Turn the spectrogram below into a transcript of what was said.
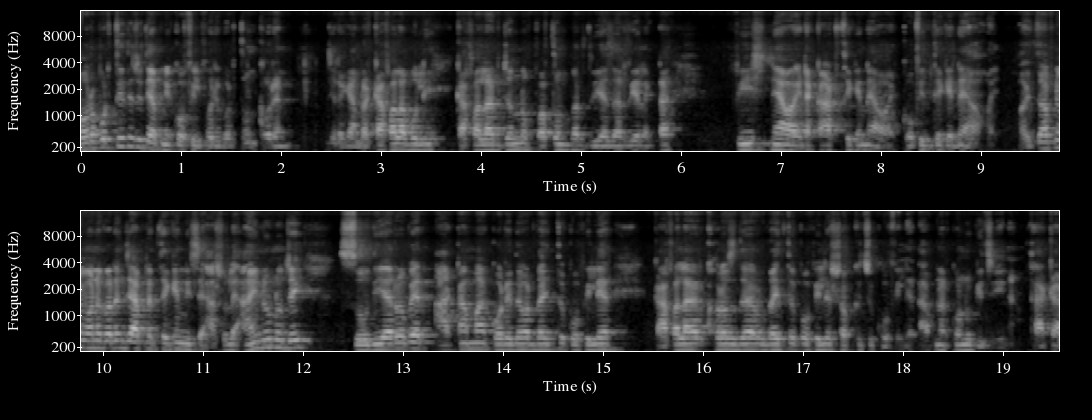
পরবর্তীতে যদি আপনি কফিল পরিবর্তন করেন, যেটাকে আমরা কাফালা বলি, কাফালার জন্য প্রথমবার দুই হাজার রিয়াল একটা ফিস নেওয়া হয়, এটা কার্ড থেকে নেওয়া হয়, কফিল থেকে নেওয়া হয়। হয়তো আপনি মনে করেন যে আপনার থেকে নিচে আসলে আইন অনুযায়ী সৌদি আরবের আকামা করে দেওয়ার দায়িত্ব কফিলের। কাফালার খরচ দেওয়ার দায়িত্ব কফিলের, সবকিছু কফিলের। আপনার কোনো কিছুই না। থাকা,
